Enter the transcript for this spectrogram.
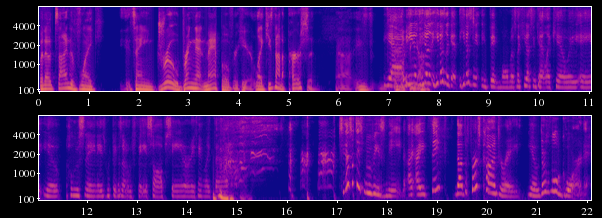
But outside of like saying, Drew, bring that map over here, like he's not a person. Uh, he's yeah, I mean, he, doesn't, he doesn't he doesn't get he doesn't get any big moments. Like he doesn't get like you know a, a you know hallucinating he's ripping his own face off scene or anything like that. See, that's what these movies need. I, I think that the first Conjuring, you know, there's a little gore in it,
